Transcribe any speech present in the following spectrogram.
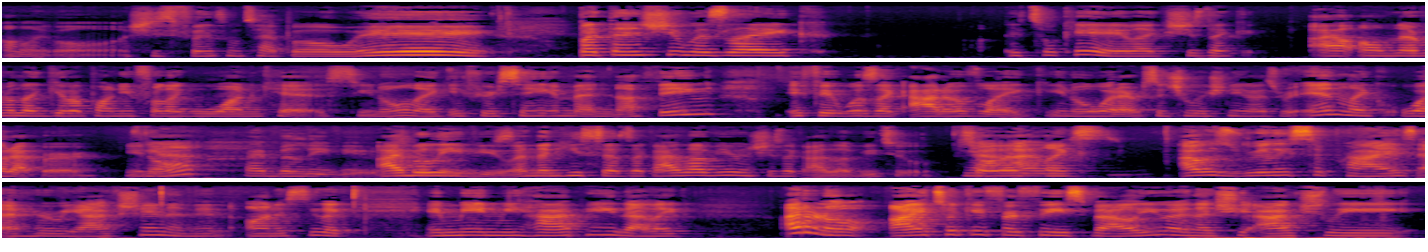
I'm like, "Oh, she's feeling some type of way," but then she was like, "It's okay." Like she's like. I'll I'll never like give up on you for like one kiss, you know. Like if you're saying it meant nothing, if it was like out of like you know whatever situation you guys were in, like whatever, you know. Yeah. I believe you. I She believe you. And then he says like I love you, and she's like I love you too. So Yeah, then I like was, I was really surprised at her reaction, and it honestly, like, it made me happy that, like, I don't know, I took it for face value, and that she actually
